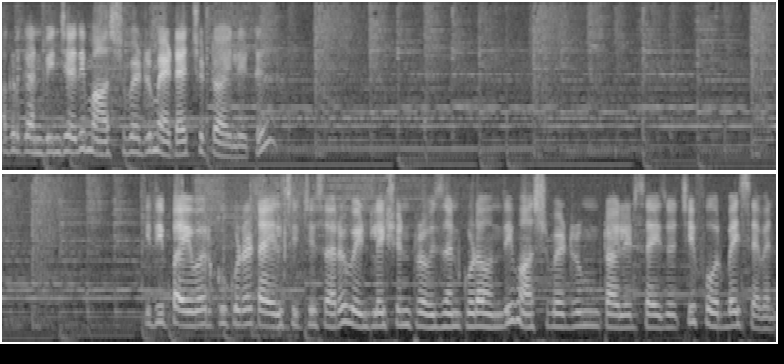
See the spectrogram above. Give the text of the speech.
అక్కడ కనిపించేది మాస్టర్ బెడ్రూమ్ అటాచ్డ్ టాయిలెట్ ఇది పై వరకు కూడా టైల్స్ ఇచ్చేసారు వెంటిలేషన్ ప్రొవిజన్ కూడా ఉంది. మాస్టర్ బెడ్రూమ్ టాయిలెట్ సైజ్ వచ్చి ఫోర్ బై సెవెన్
